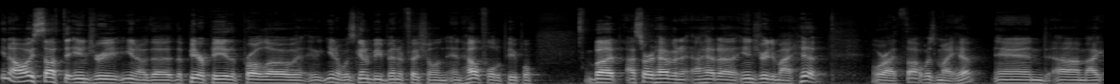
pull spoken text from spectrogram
You know, I always thought the injury, you know, the, the PRP, the Prolo, you know, was going to be beneficial and, and helpful to people. But I started having, I had an injury to my hip or I thought was my hip, and um, I,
